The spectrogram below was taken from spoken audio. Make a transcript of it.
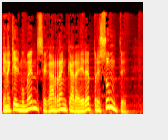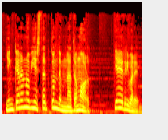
En aquell moment, Segarra encara era presumpte, i encara no havia estat condemnat a mort. Ja hi arribarem.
